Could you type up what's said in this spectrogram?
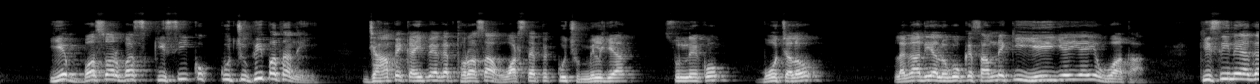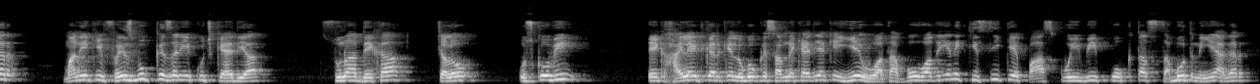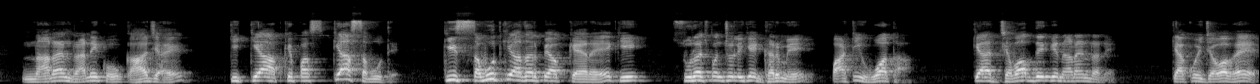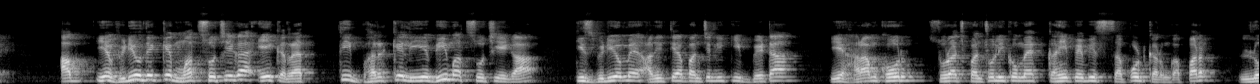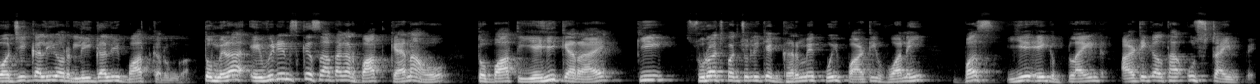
ये बस और बस किसी को कुछ भी पता नहीं जहाँ पे कहीं पे अगर थोड़ा सा व्हाट्सएप पे कुछ मिल गया सुनने को वो चलो लगा दिया लोगों के सामने कि ये ये ये, ये हुआ था। किसी ने अगर मानिए कि फेसबुक के ज़रिए कुछ कह दिया सुना देखा चलो उसको भी एक हाईलाइट करके लोगों के सामने कह दिया कि ये हुआ था वो हुआ था यानी किसी के पास कोई भी पुख्ता सबूत नहीं है। अगर नारायण राणे को कहा जाए कि क्या आपके पास क्या सबूत है? किस सबूत के आधार पर आप कह रहे हैं कि सूरज पंचोली के घर में पार्टी हुआ था? क्या जवाब देंगे नारायण राणे? क्या कोई जवाब है? अब यह वीडियो देख के मत सोचिएगा, एक रत्ती भर के लिए भी मत सोचिएगा कि इस वीडियो में आदित्य पंचोली की बेटा, ये हरामखोर सूरज पंचोली को मैं कहीं पे भी सपोर्ट करूँगा, पर लॉजिकली और लीगली बात करूँगा। तो मेरा एविडेंस के साथ अगर बात कहना हो तो बात यही कह रहा है कि सूरज पंचोली के घर में कोई पार्टी हुआ नहीं बस ये एक ब्लाइंड आर्टिकल था उस टाइम पे।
